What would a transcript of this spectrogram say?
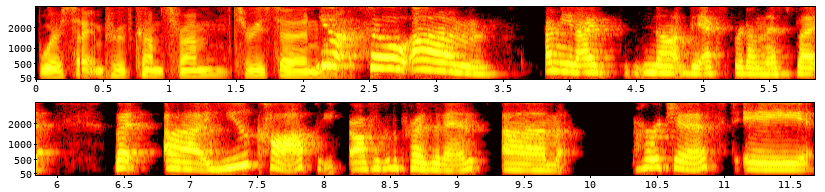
where SiteImprove comes from, Teresa? And Yeah. So, um, I mean, I'm not the expert on this, but but uh, UCOP, Office of the President, um, purchased a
